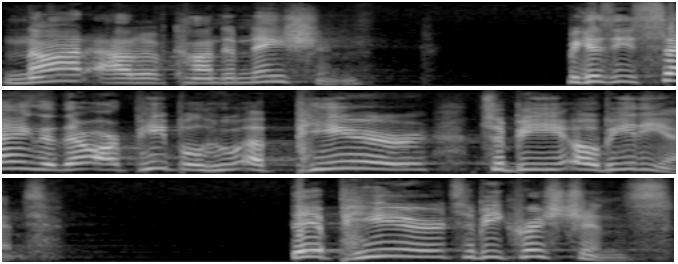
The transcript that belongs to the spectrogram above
not out of condemnation. Because he's saying that there are people who appear to be obedient. They appear to be Christians.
